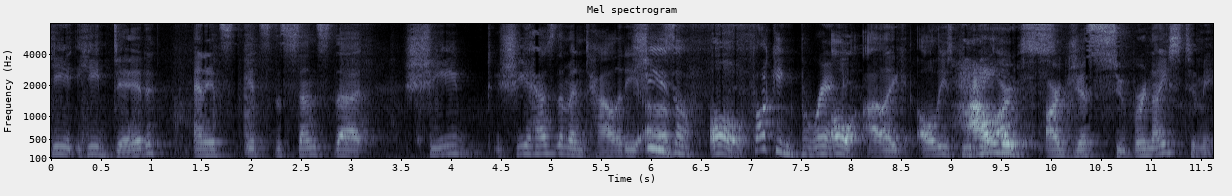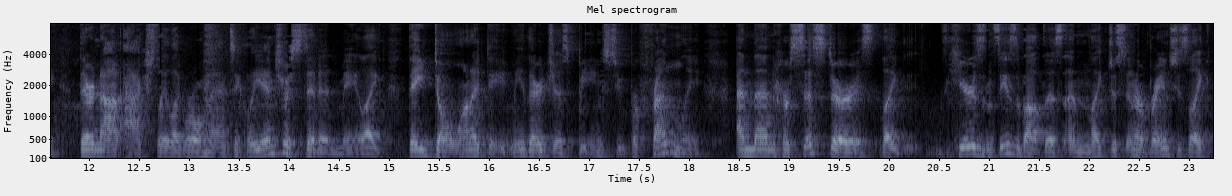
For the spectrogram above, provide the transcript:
he he did, and it's it's the sense that she she has the mentality She's of a oh fucking brick. oh like all these people are House. are just super nice to me. They're not actually like romantically interested in me. Like they don't want to date me. They're just being super friendly. And then her sister is like hears and sees about this, and like just in her brain, she's like,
